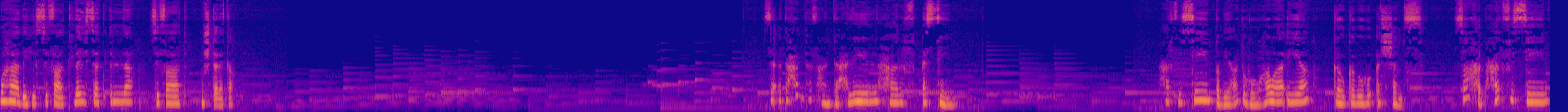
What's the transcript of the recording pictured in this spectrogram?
وهذه الصفات ليست إلا صفات مشتركة. تحليل حرف السين. حرف السين طبيعته هوائية كوكبه الشمس. صاحب حرف السين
